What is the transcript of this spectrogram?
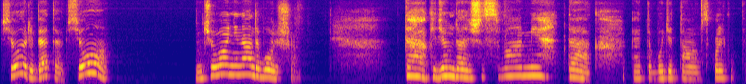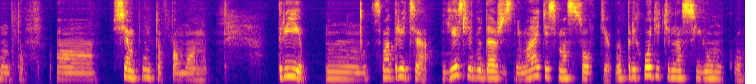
все, ребята, все, ничего не надо больше. Так, идем дальше с вами. Так, это будет там сколько пунктов? А, семь пунктов, по-моему. Три. Смотрите, если вы даже снимаетесь в массовке, вы приходите на съемку,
